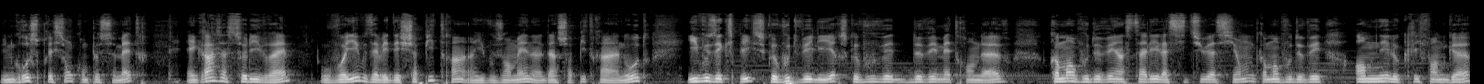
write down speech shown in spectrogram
une grosse pression qu'on peut se mettre. Et grâce à ce livret, vous voyez, vous avez des chapitres, hein, il vous emmène d'un chapitre à un autre, il vous explique ce que vous devez lire, ce que vous devez mettre en œuvre, comment vous devez installer la situation, comment vous devez emmener le cliffhanger.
